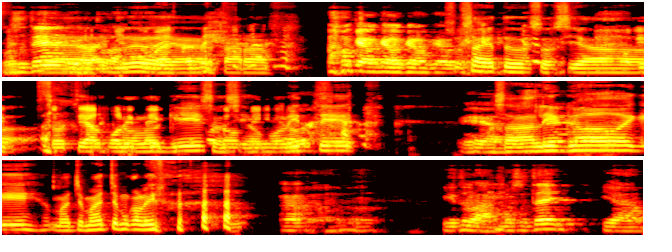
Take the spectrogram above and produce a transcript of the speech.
Maksudnya ya, lah. itu tuh ya taraf Oke oke oke oke. oke. susah itu sosial sosial politik sosial politik, Iya, masalah maksudnya, legal lagi, macam-macam kalau itu. Eh, eh, eh. itulah maksudnya ya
